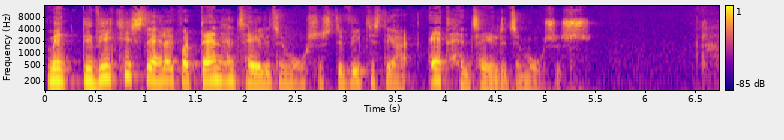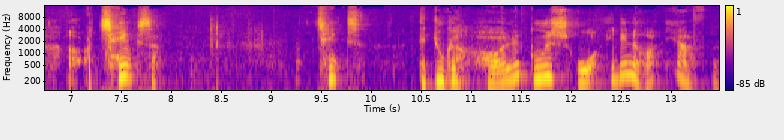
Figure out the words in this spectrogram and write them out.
men det vigtigste er heller ikke, hvordan han talte til Moses. Det vigtigste er, at han talte til Moses. Og, og tænk sig, tænk sig, at du kan holde Guds ord i din hånd i aften.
